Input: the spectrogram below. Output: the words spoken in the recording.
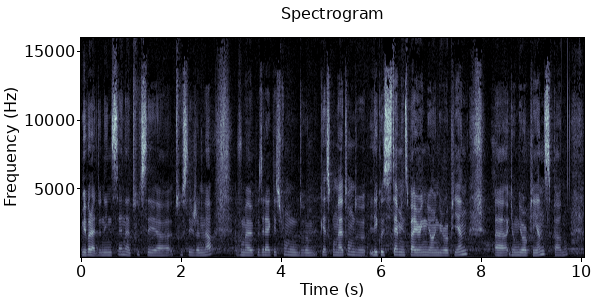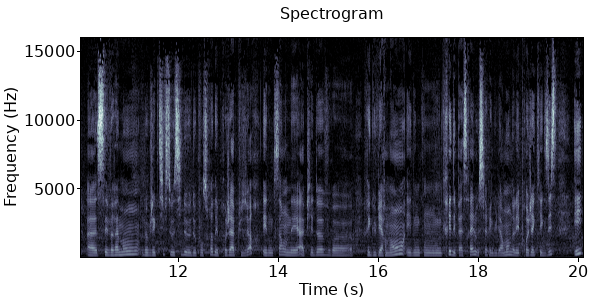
mais voilà, donner une scène à tous ces jeunes-là. Vous m'avez posé la question de qu'est-ce qu'on attend de l'écosystème Inspiring Young European? Euh, Young Europeans, pardon. Euh, c'est vraiment l'objectif, c'est aussi de, construire des projets à plusieurs. Et donc ça, on est à pied d'œuvre euh, régulièrement, et donc on crée des passerelles aussi régulièrement dans les projets qui existent, et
